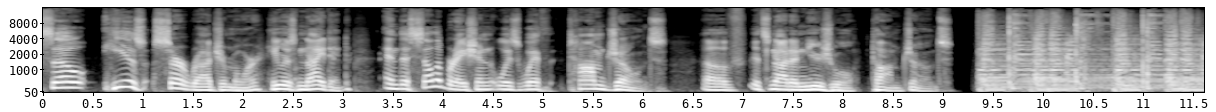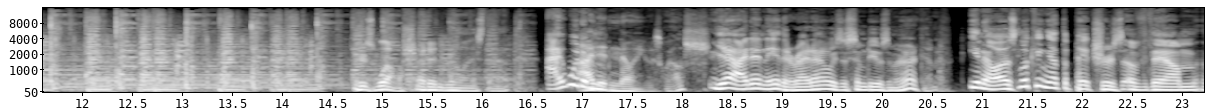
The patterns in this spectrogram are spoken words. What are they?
So he is Sir Roger Moore. He was knighted, and the celebration was with Tom Jones of It's Not Unusual Tom Jones. Who's Welsh. I didn't realize that. I would I didn't know he was Welsh. yeah, I didn't either, right? I always assumed he was American. You know, I was looking at the pictures of them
